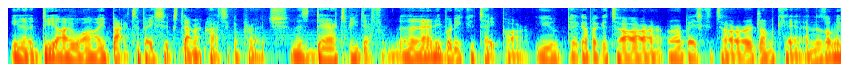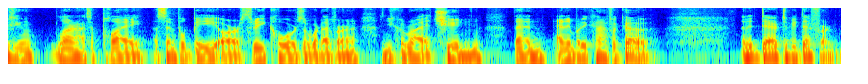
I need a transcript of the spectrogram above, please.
you know, DIY, back to basics, democratic approach, and this dare to be different. And then anybody could take part. You can pick up a guitar or a bass guitar or a drum kit, and as long as you can learn how to play a simple beat or three chords or whatever, and you can write a tune, then anybody can have a go and it dared to be different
